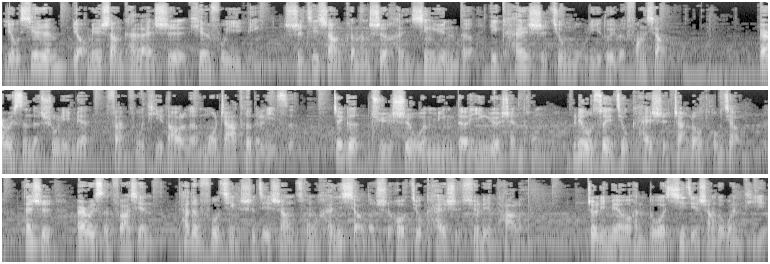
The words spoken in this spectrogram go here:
有些人表面上看来是天赋异禀，实际上可能是很幸运的，一开始就努力对了方向。艾瑞森的书里面反复提到了莫扎特的例子，这个举世闻名的音乐神童，六岁就开始崭露头角。但是艾瑞森发现，他的父亲实际上从很小的时候就开始训练他了。这里面有很多细节上的问题，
